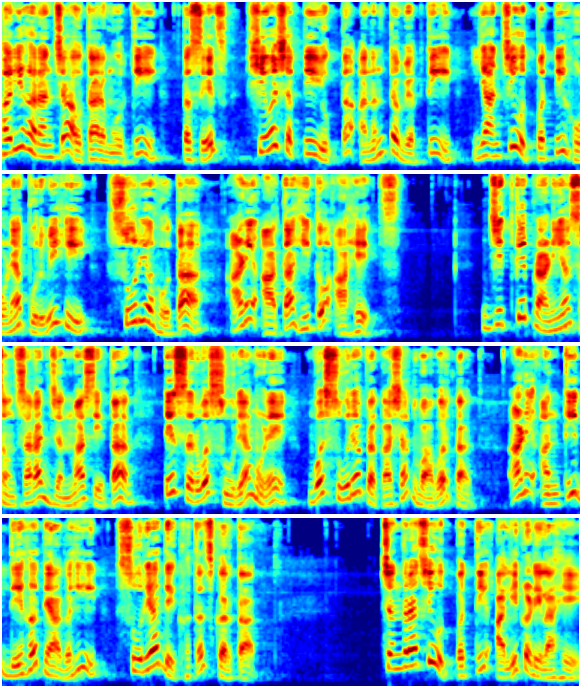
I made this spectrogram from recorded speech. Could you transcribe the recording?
हरिहरांच्या अवतारमूर्ती तसेच शिवशक्तीयुक्त अनंत व्यक्ती यांची उत्पत्ती होण्यापूर्वीही सूर्य होता आणि आताही तो आहेच. जितके प्राणी या संसारात जन्मास येतात ते सर्व सूर्यामुळे व सूर्यप्रकाशात वावरतात आणि अंती देहत्यागही सूर्यादेखतच करतात. चंद्राची उत्पत्ती अलीकडील आहे.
